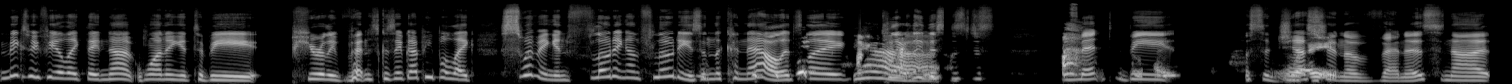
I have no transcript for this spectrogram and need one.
makes me feel like they're not wanting it to be purely Venice because they've got people like swimming and floating on floaties in the canal. It's like yeah, clearly this is just meant to be a suggestion of Venice, not.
